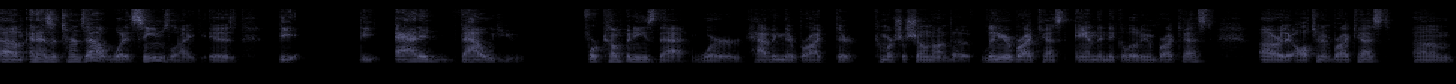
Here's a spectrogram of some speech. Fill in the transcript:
Um, and as it turns out, what it seems like is the the added value for companies that were having their broad their commercial shown on the linear broadcast and the Nickelodeon broadcast uh, or the alternate broadcast. Um,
